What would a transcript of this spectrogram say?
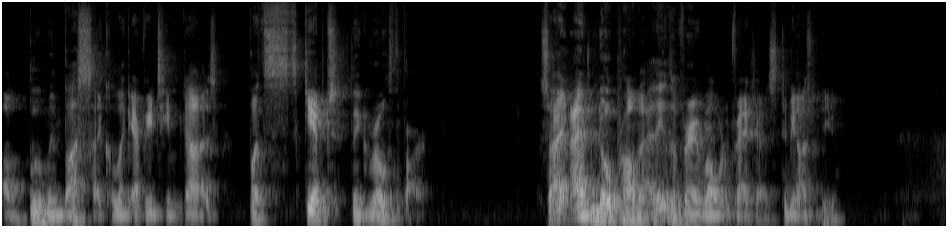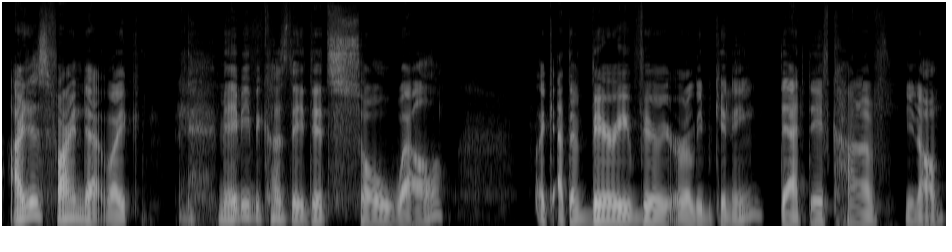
a boom and bust cycle like every team does, but skipped the growth part. So I, I have no problem. I think it's a very well run franchise, to be honest with you. I just find that like maybe because they did so well, like at the very very early beginning, that they've kind of you know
